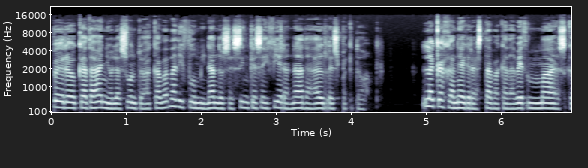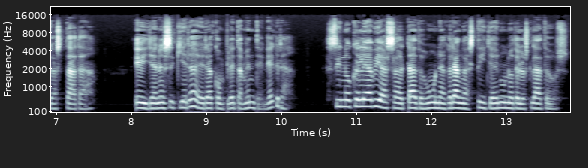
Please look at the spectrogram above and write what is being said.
Pero cada año el asunto acababa difuminándose sin que se hiciera nada al respecto, la caja negra estaba cada vez más gastada. Ella ni siquiera era completamente negra, sino que le había saltado una gran astilla en uno de los lados,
